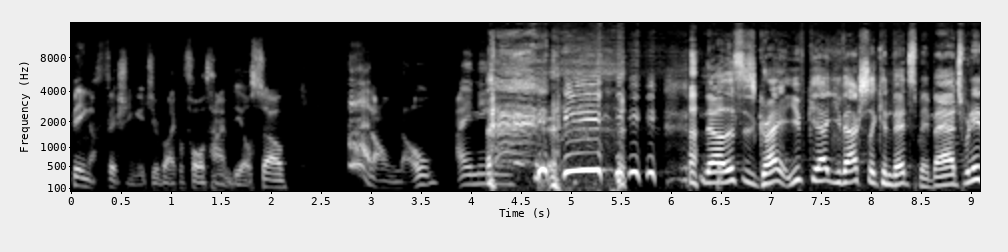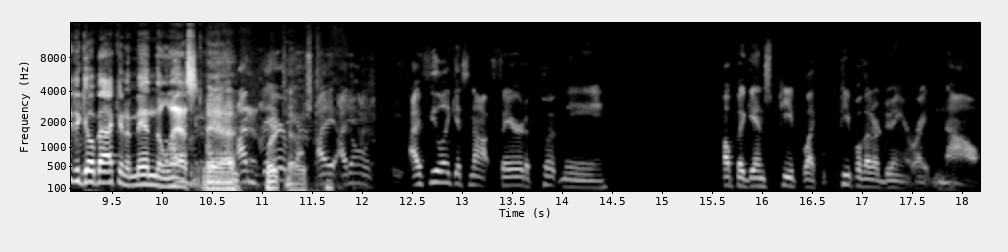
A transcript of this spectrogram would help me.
being a fishing YouTuber, like a full time deal. So I don't know. I mean, no, this is great. You've yeah, you've actually convinced me, Badge. We need to go back and amend the list. I'm, Yeah, I'm we're there, toast. I, I don't. I feel like it's not fair to put me up against people like people that are doing it right now.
